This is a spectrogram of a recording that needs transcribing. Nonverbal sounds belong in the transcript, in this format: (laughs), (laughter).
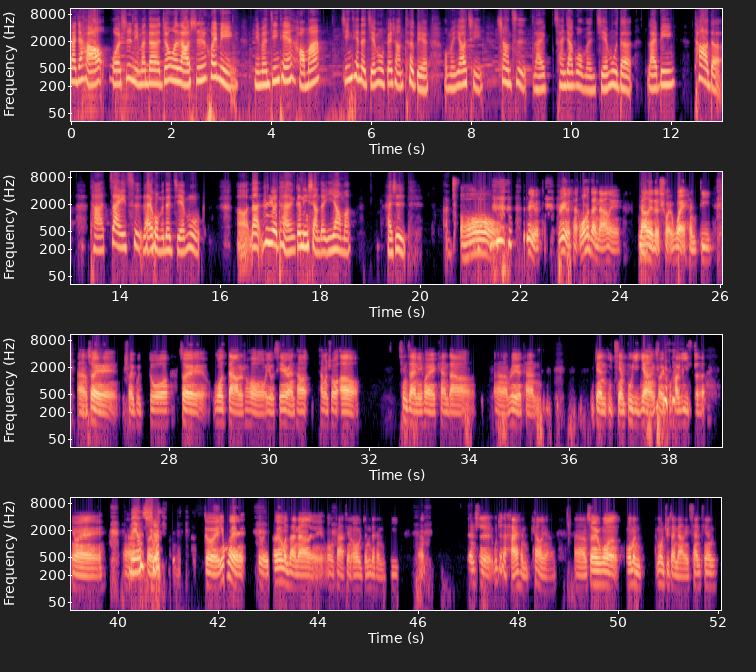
大家好，我是你们的中文老师慧敏。你们今天好吗？今天的节目非常特别，我们邀请上次来参加过我们节目的来宾 Todd，他再一次来我们的节目。(laughs) 啊，那日月潭跟你想的一样吗？还是？哦，日月潭日月潭，我们在哪里？哪里的水位很低，嗯，所以水不多，所以我到的时候，有些人他他们说哦，现在你会看到呃日月潭跟以前不一样，所以不好意思，因为、呃、没有水，对，因为对，所以我们在那里，我们发现哦，真的很低，嗯，但是我觉得还很漂亮，嗯，所以我我们我们住在那里三天。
